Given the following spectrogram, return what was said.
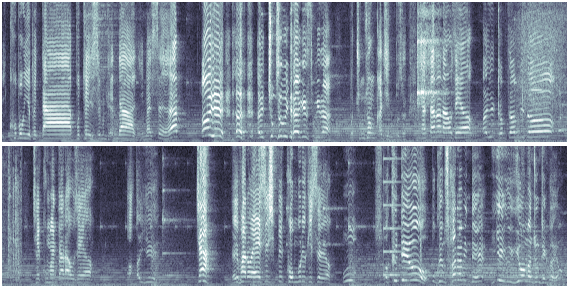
이 코봉이 옆에 딱 붙어 있으면 된다 이 말씀 아 예, 아, 충성을 다하겠습니다. 뭐 충성까지는 무슨 자 따라 나오세요 아 예, 감사합니다. 제 코만 따라오세요 아, 아 예. 자 여기 바로 SCP-096 있어요 오, 아 근데요, 뭐 그냥 사람인데 이게 위험한 존재인가요?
